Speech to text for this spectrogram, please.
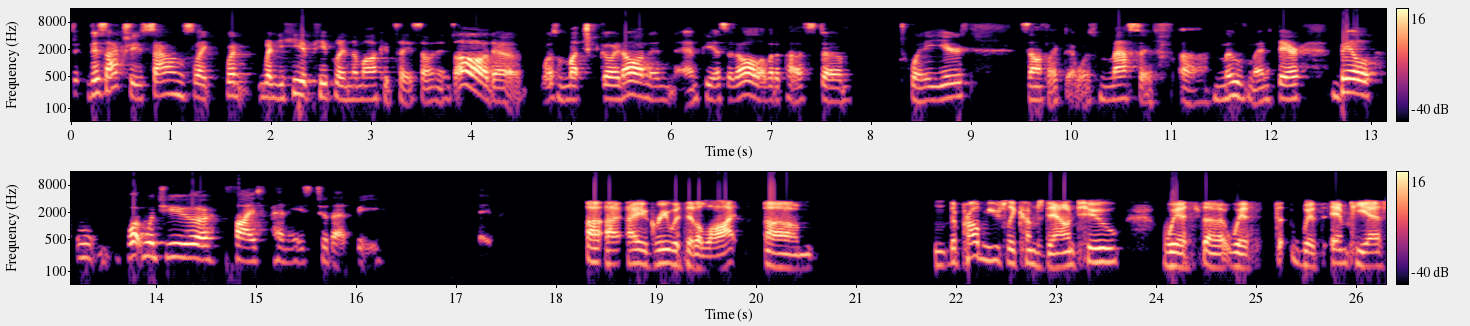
th- this actually sounds like when when you hear people in the market say something, oh, there wasn't much going on in MPS at all over the past uh, 20 years. Sounds like there was massive uh, movement there. Bill, what would your five pennies to that be? Uh, I, I, agree with it a lot. Um, the problem usually comes down to with uh, with with MPS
